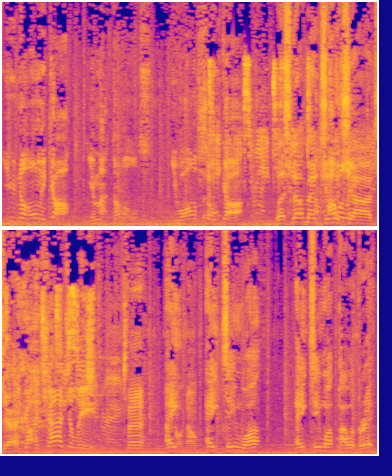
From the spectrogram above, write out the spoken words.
you not only got your McDonald's, you also Take got right Let's not mention the lead. charger. You got a charger lead for I Eight, don't know. 18 watt, 18 watt power brick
